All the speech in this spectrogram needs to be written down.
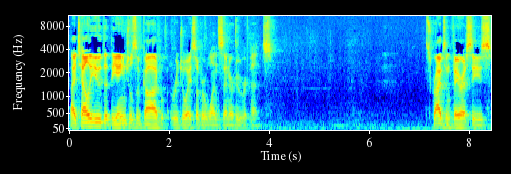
I tell you that the angels of God rejoice over one sinner who repents. Scribes and Pharisees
